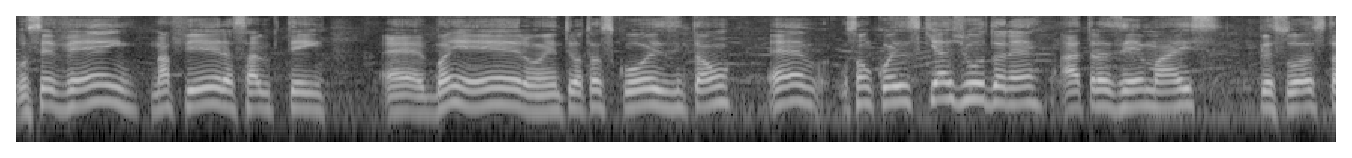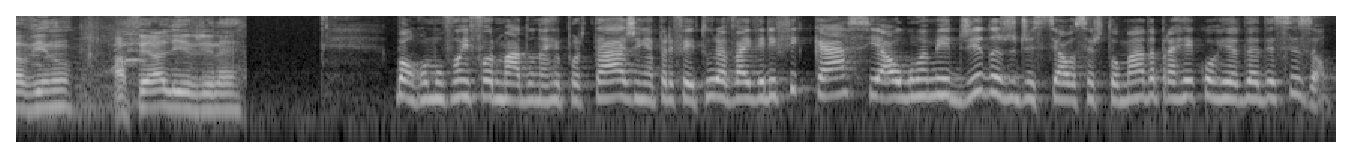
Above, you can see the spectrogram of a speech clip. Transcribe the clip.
Você vem na feira, sabe que tem é, banheiro, entre outras coisas. Então, é, são coisas que ajudam, né, a trazer mais pessoas que tá vindo à feira livre, né? Bom, como foi informado na reportagem, a Prefeitura vai verificar se há alguma medida judicial a ser tomada para recorrer da decisão.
